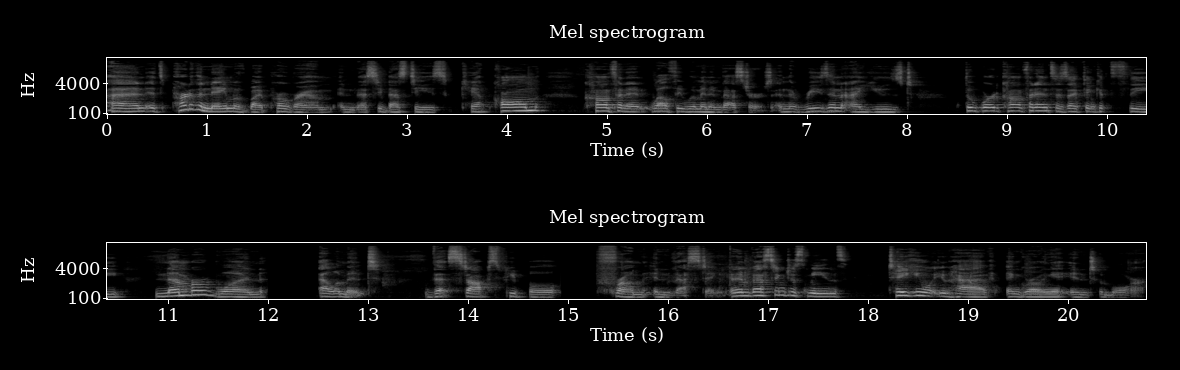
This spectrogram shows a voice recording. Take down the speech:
And it's part of the name of my program, Investy Besties Camp Calm, Confident, Wealthy Women Investors. And the reason I used the word confidence is I think it's the number one element that stops people from investing. And investing just means taking what you have and growing it into more.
